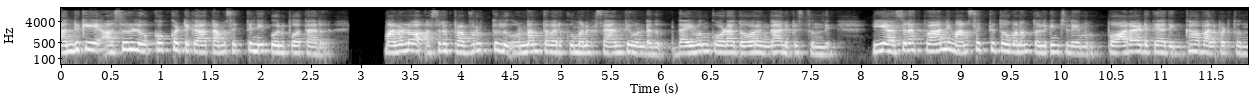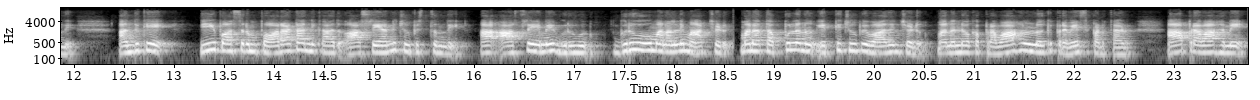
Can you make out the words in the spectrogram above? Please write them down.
అందుకే అసురులు ఒక్కొక్కటిగా తమ శక్తిని కోల్పోతారు. మనలో అసుర ప్రవృత్తులు ఉన్నంత వరకు మనకు శాంతి ఉండదు. దైవం కూడా దూరంగా అనిపిస్తుంది. ఈ అసురత్వాన్ని మనశక్తితో మనం తొలగించలేము. పోరాడితే అది ఇంకా బలపడుతుంది. అందుకే ఈ పాసురం పోరాటాన్ని కాదు ఆశ్రయాన్ని చూపిస్తుంది. ఆ ఆశ్రయమే గురువు. గురువు మనల్ని మార్చడు. మన తప్పులను ఎత్తి చూపి వాదించడు. మనల్ని ఒక ప్రవాహంలోకి ప్రవేశపడతాడు. ఆ ప్రవాహమే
